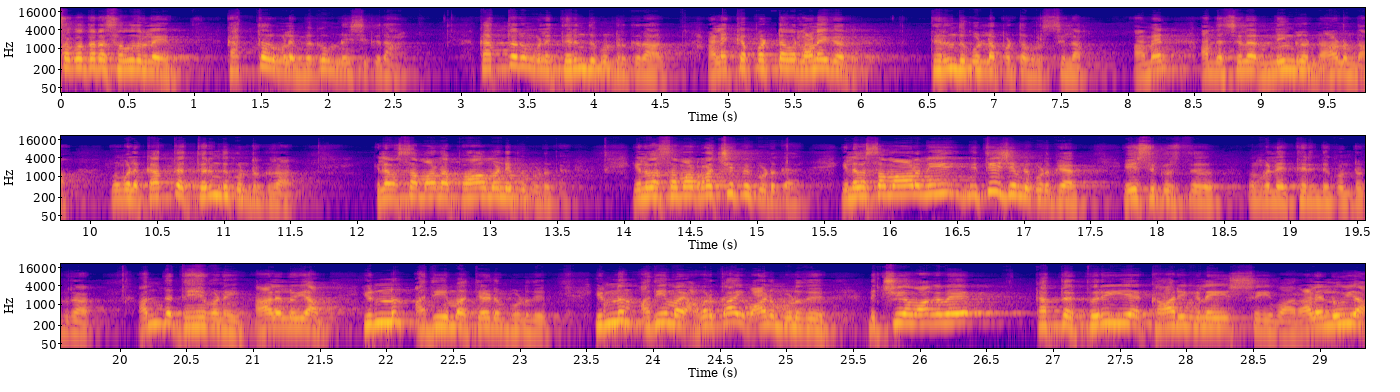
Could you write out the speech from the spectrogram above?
சகோதர சகோதரர்களே கத்தர் உங்களை மிகவும் நேசிக்கிறார். கத்தர் உங்களை தெரிந்து கொண்டிருக்கிறார். அழைக்கப்பட்டவர் அனைவர் தெரிந்து கொள்ளப்பட்டவர் சிலர். ஆமேன் அந்த சிலர் நீங்களும் நானும் தான் உங்களை கத்த தெரிந்து கொண்டிருக்கிறார். இலவசமான பாவ மன்னிப்பு கொடுக்க இலவசமான ரட்சிப்பை கொடுக்க இலவசமான நீ நித்திய ஜீவனை கொடுக்க இயேசு கிறிஸ்து உங்களை தெரிந்து கொண்டிருக்கிறார். அந்த தேவனை ஆளலுயாம் இன்னும் அதிகமாக தேடும் பொழுது இன்னும் அதிகமாக அவருக்காய் வாழும் பொழுது நிச்சயமாகவே கத்த பெரிய காரியங்களை செய்வார். ஆளலுயா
